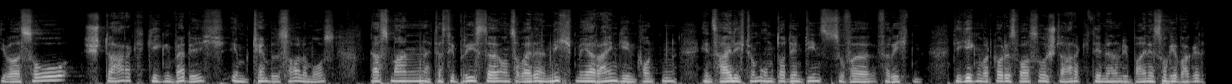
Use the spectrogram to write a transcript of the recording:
Die war so stark gegenwärtig im Tempel Salomos, dass man, dass die Priester und so weiter nicht mehr reingehen konnten ins Heiligtum, um dort den Dienst zu ver verrichten. Die Gegenwart Gottes war so stark, denen haben die Beine so gewackelt,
